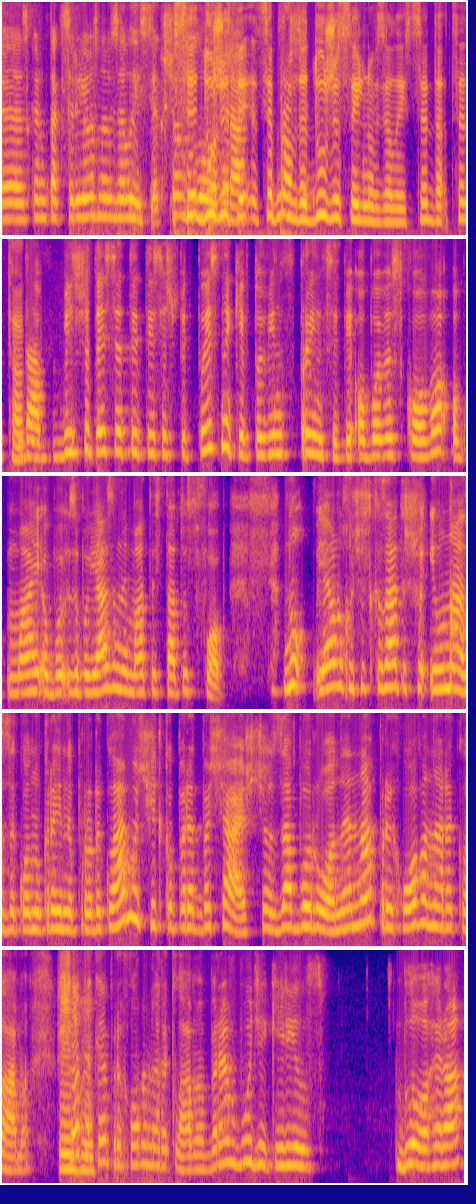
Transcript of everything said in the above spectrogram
е, скажімо так, серйозно взялися. Якщо Це дуже блогера си- це більше- правда, дуже сильно взялись. Це да, це так. Да, більше 10 тисяч підписників, то він в принципі обов'язково об, має обо- зобов'язаний мати статус ФОП. Ну я вам хочу сказати, що і у нас закон України про рекламу чітко передбачає, що заборонена прихована реклама. Що Мгм. таке прихована реклама? Беремо будь-який рілс блогера.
